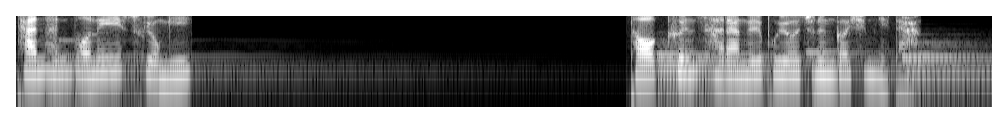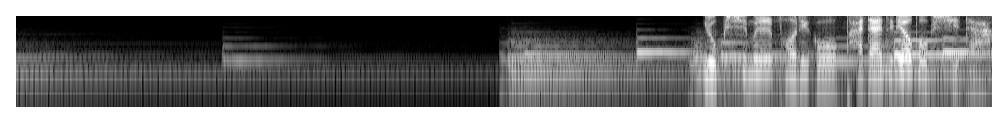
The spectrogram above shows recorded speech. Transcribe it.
단 한 번의 수용이 더 큰 사랑을 보여주는 것입니다. 욕심을 버리고 받아들여 봅시다.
